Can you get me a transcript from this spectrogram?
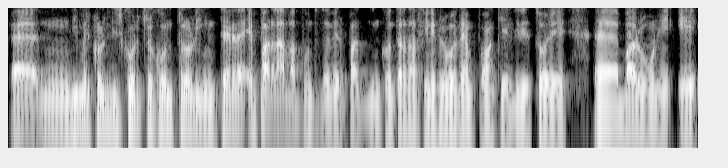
eh, di, mercoledì scorso contro l'Inter e parlava appunto di aver incontrato a fine primo tempo anche il direttore eh, Barone e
